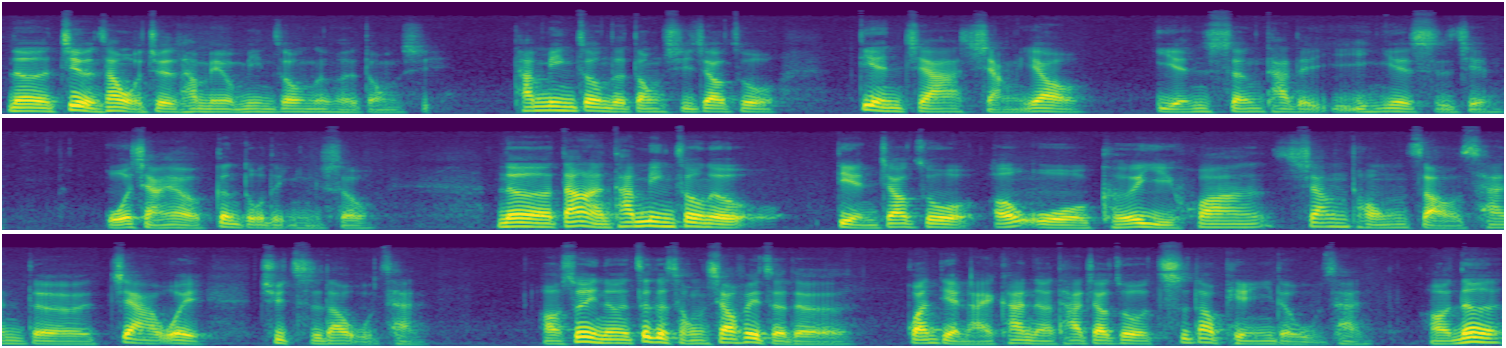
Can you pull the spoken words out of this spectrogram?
那基本上我觉得它没有命中任何东西。它命中的东西叫做店家想要延伸它的营业时间，我想要有更多的营收。那当然，它命中的。点叫做，而我可以花相同早餐的价位去吃到午餐，好，所以呢，这个从消费者的观点来看呢，它叫做吃到便宜的午餐。好，那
